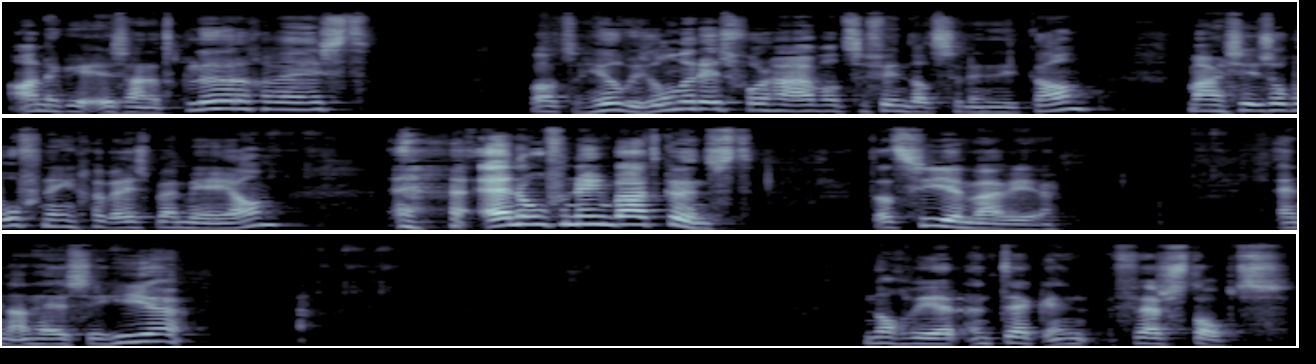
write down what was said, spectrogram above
Anneke is aan het kleuren geweest. Wat heel bijzonder is voor haar, want ze vindt dat ze het niet kan. Maar ze is op oefening geweest bij Mirjam. en oefening baat kunst. Dat zie je maar weer. En dan heeft ze hier nog weer een tag in verstopt.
